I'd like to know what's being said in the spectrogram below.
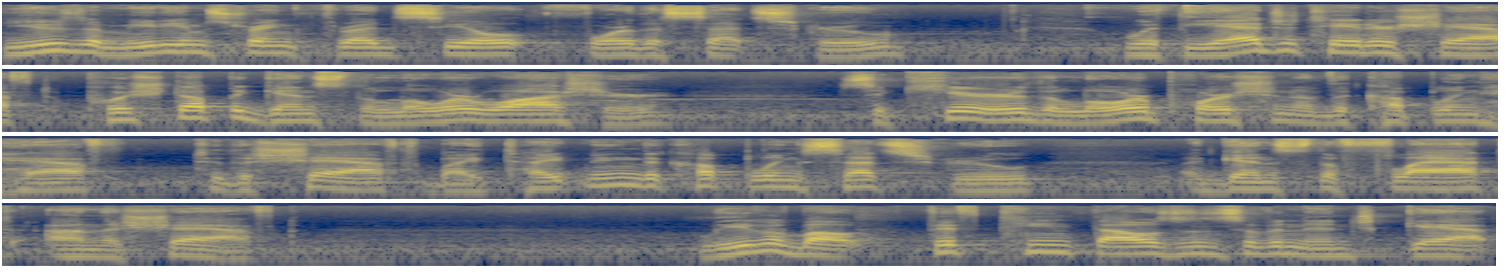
Use a medium strength thread seal for the set screw. With the agitator shaft pushed up against the lower washer, secure the lower portion of the coupling half to the shaft by tightening the coupling set screw against the flat on the shaft. Leave about 15 thousandths of an inch gap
